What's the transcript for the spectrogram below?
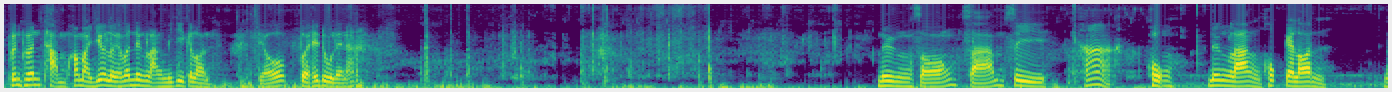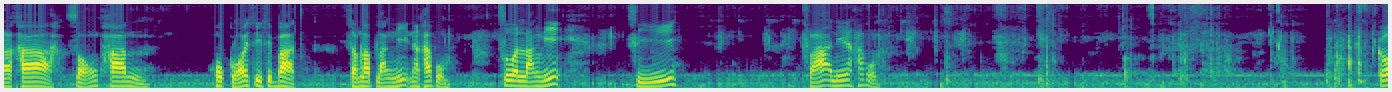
เพื่อนๆทำเข้ามาเยอะเลยว่าหนึ่งลังมีกี่กะลอน เดี๋ยวเปิดให้ดูเลยนะหนึ่งสองสามสี่ห้าหกหนึ่งลังหกแกลลอน ราคาสองพันหกร้อยสี่สิบบาทสำหรับลังนี้นะครับผม ส่วนลังนี้สีฟ้าอันนี้นะครับผม ก็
